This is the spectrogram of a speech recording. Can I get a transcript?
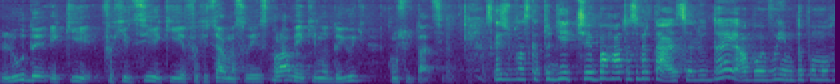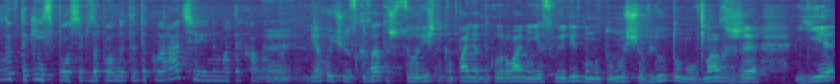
Люди, які фахівці, які є фахівцями своєї справи, які надають консультації. Скажіть, будь ласка, тоді чи багато звертаються людей, або ви їм допомогли в такий спосіб заповнити декларацію і не мати халепи? Е, Я хочу сказати, що цьогорічна кампанія декларування є своєрідному, тому що в лютому в нас вже є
